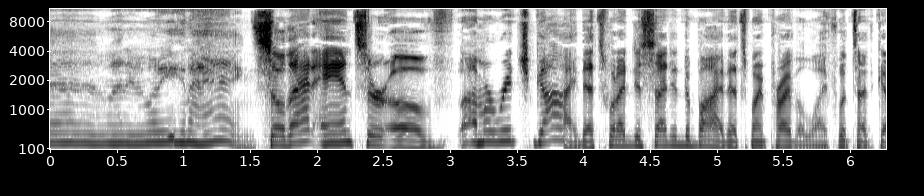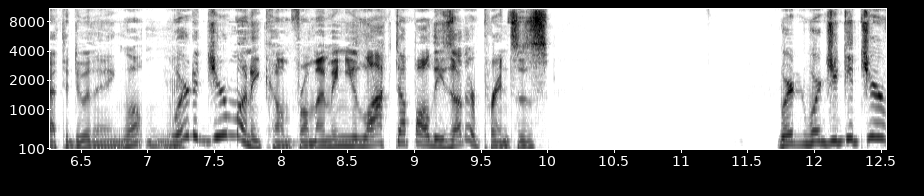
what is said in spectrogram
uh, what are you going to hang? So that answer of I'm a rich guy. That's what I decided to buy. That's my private life. What's that got to do with anything? Well, where did your money come from? I mean, you locked up all these other princes. Where where'd you get your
